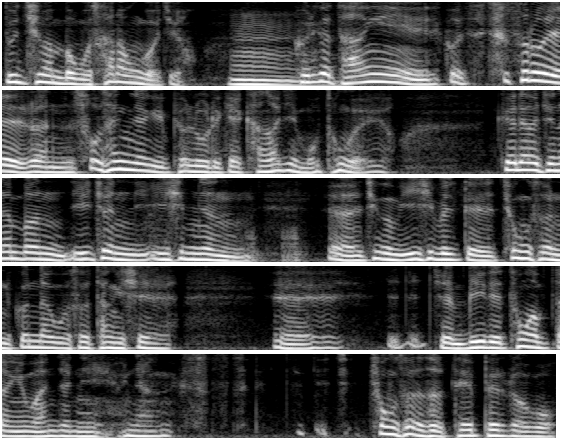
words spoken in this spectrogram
눈치만 보고 살아온 거죠. 음. 그러니까 당이 그 스스로의 이런 소생력이 별로 이렇게 강하지 못한 거예요. 그래 내가 지난번 2020년 예, 지금 21대 총선 끝나고서 당시에 예, 저 미래 통합당이 완전히 그냥 총선에서 대패를 하고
